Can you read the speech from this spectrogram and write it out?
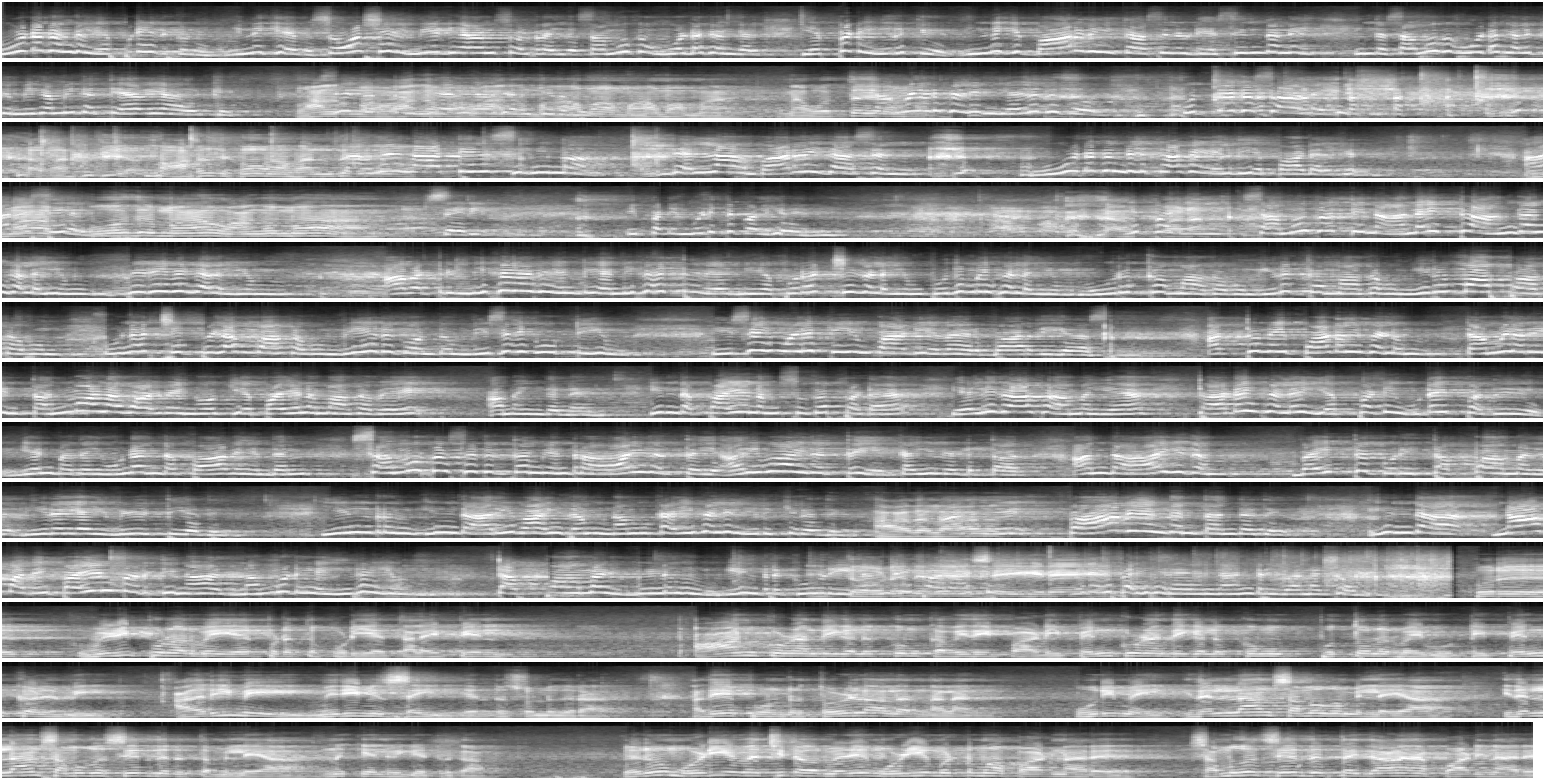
ஊடகங்கள் எப்படி இருக்கணும்? இன்னைக்கு சோஷியல் மீடியான்னு சொல்ற இந்த சமூக ஊடகங்கள் எப்படி இருக்கு? இன்னைக்கு பாரதிதாசனுடைய சிந்தனை இந்த சமூக ஊடகங்களுக்கு மிக மிக தேவையா இருக்கு. தமிழர்களின் எழுதுகோள் புத்தக சாலை தமிழ்நாட்டின் சினிமா. இதெல்லாம் பாரதிதாசன் ஊடகங்களுக்காக எழுதிய பாடல்கள். அரசியல். போதுமா வாங்கம்மா. சரி இப்படி முடித்துக் கொள்கிறேன். இப்படி சமூகத்தின் அனைத்து அங்கங்களையும் பிரிவினரையும் அவற்றில் நிகழ வேண்டிய நிகழ்த்த வேண்டிய புரட்சிகளையும் புதுமைகளையும் உருக்கமாகவும் இறுக்கமாகவும் இருமாப்பாகவும் உணர்ச்சி பிளம்பாகவும் வேறு கொண்டும் விசை கூட்டியும் இசை முழக்கியும் பாடியவர் பாரதிதாசன். அத்துணை பாடல்களும் தமிழரின் தன்மான வாழ்வை நோக்கிய பயணமாகவே அமைந்தன. இந்த பயணம் சுகப்பட எளிதாக அமைய தடைகளை எப்படி உடைப்பது என்பதை உணர்ந்த பாவேந்தன் சமூக சிறுத்தம் என்ற ஆயுதத்தை அறிவாயுதத்தை கையில் எடுத்தார். அந்த ஆயுதம் வைத்த குறி தப்பாமல் இரையை வீழ்த்தியது. இன்றும் இந்த அறிவாயுதம் நம் கைகளில் இருக்கிறது. பாவேந்தன் தந்தது. இந்த நாம் அதை பயன்படுத்தினால் நம்முடைய இரையும் தப்பாமல் விழும் என்று கூறி நன்றி வணக்கம். ஒரு விழிப்புணர்வை ஏற்படுத்தக்கூடிய தலைப்பில் ஆண் குழந்தைகளுக்கும் கவிதை பாடி பெண் குழந்தைகளுக்கும் புத்துணர்வை ஊட்டி பெண் கல்வி அறிவை விரிவு செய் என்று சொல்லுகிறார். அதே போன்று தொழிலாளர் நலன் உரிமை. இதெல்லாம் சமூகம் இல்லையா? இதெல்லாம் சமூக சீர்திருத்தம் இல்லையான்னு கேள்வி கேட்டிருக்கான். வெறும் மொழியை வச்சுட்டு அவர் வெளியே மொழியை மட்டுமா பாடினாரு? சமூக சீர்திருத்தத்தை தானே பாடினாரு?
